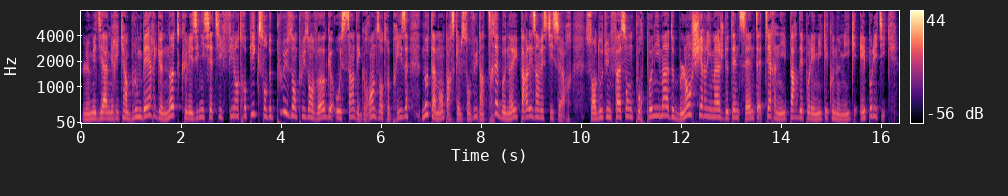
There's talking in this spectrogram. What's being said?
Le média américain Bloomberg note que les initiatives philanthropiques sont de plus en plus en vogue au sein des grandes entreprises, notamment parce qu'elles sont vues d'un très bon œil par les investisseurs. Sans doute une façon pour Ponima de blanchir l'image de Tencent ternie par des polémiques économiques et politiques.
